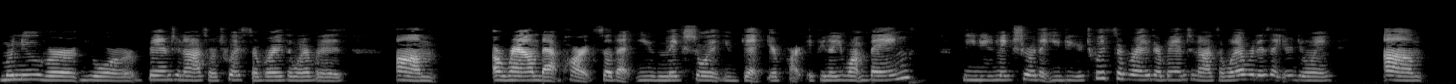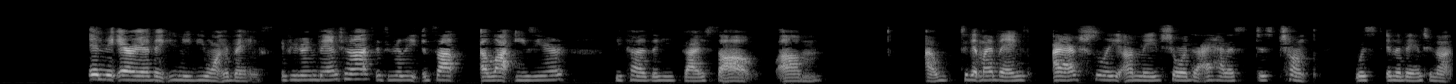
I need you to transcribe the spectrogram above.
maneuver your bantu knots or twists or braids or whatever it is um, around that part so that you make sure that you get your part. If you know you want bangs, you need to make sure that you do your twists or braids or bantu knots or whatever it is that you're doing um, in the area that you need you want your bangs. If you're doing bantu knots, it's really it's not a lot easier because if you guys saw um, I, to get my bangs, I actually uh, made sure that I had a just chunk was in a band bantu knot.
